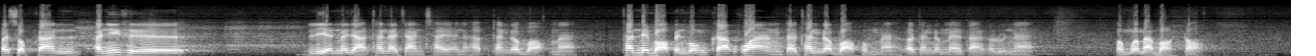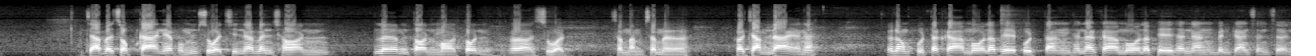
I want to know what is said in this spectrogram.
ประสบการณ์อันนี้คือเรียนมาจากท่านอาจารย์ชัยนะครับ ท่านก็บอกมา ท่านไม่บอกเป็นวงกว้าง แต่ท่านก็บอกผมมา ก็ท่านก็เมตตากรุณา ผมก็มาบอกต่อ จากประสบการณ์เนี่ยผมสวดชินบัญชร เริ่มตอนมต้นก็สวดสม่ำเสมอ ก็จำได้นะ ก็ต้องปุตตกาโมละเพปุตตังธนกาโมละเพทนังเป็นการสรรเสริญ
